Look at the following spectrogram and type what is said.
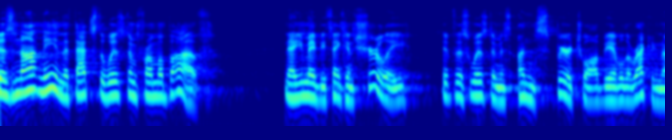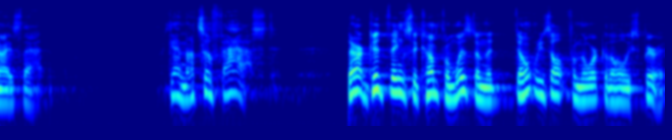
does not mean that that's the wisdom from above. Now, you may be thinking, surely if this wisdom is unspiritual, I'll be able to recognize that. Again, not so fast. There are good things that come from wisdom that don't result from the work of the Holy Spirit.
